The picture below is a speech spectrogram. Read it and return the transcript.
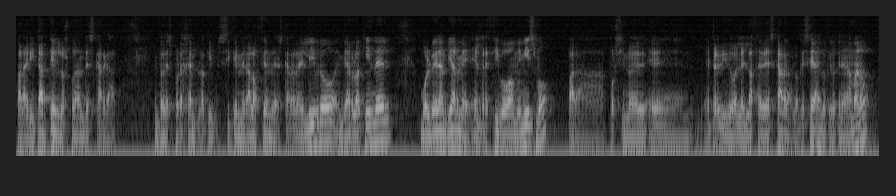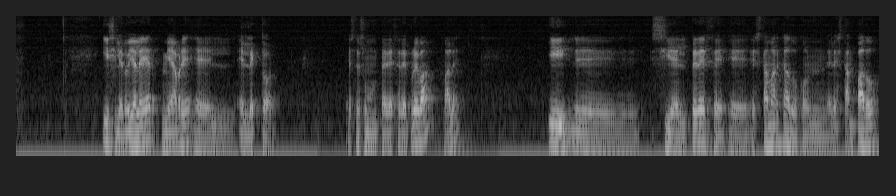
para evitar que los puedan descargar. Entonces, por ejemplo, aquí sí que me da la opción de descargar el libro, enviarlo a Kindle, volver a enviarme el recibo a mí mismo para por si no he, perdido el enlace de descarga lo que sea, lo quiero tener a mano. Y si le doy a leer, me abre el lector este es un PDF de prueba, ¿vale? Y eh, si el PDF eh, está marcado con el estampado,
